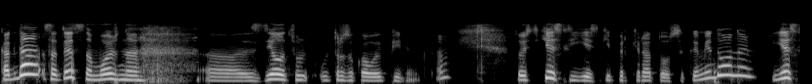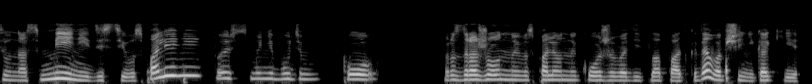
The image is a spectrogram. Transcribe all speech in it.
Когда, соответственно, можно э, сделать ультразвуковой пилинг. Да? То есть, если есть гиперкератоз и комедоны, если у нас менее 10 воспалений, то есть мы не будем по раздраженной, воспаленной кожи водить лопаткой. Да, вообще никакие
